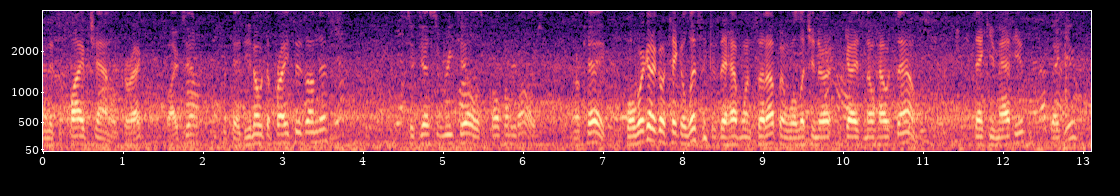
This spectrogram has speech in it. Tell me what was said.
And it's a five channel, correct? Five channel. Okay, do you know what the price is on this? Suggested retail is $1,200. Okay, well we're going to go take a listen because they have one set up and we'll let you, know, guys know how it sounds. Thank you, Matthew. Thank you.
